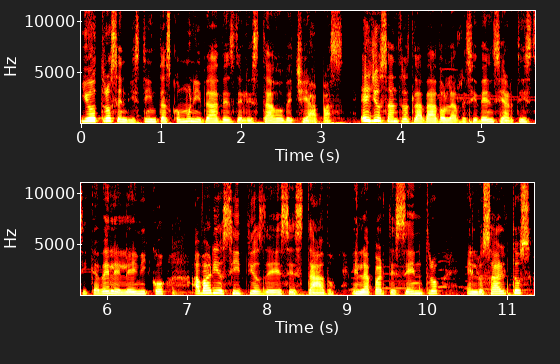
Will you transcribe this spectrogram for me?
y otros en distintas comunidades del estado de Chiapas. Ellos han trasladado la residencia artística del Helénico a varios sitios de ese estado, en la parte centro, en los altos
